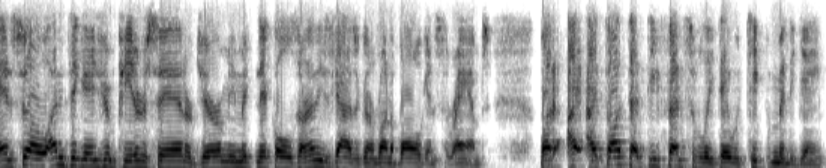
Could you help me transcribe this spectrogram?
And so I didn't think Adrian Peterson or Jeremy McNichols or any of these guys are going to run the ball against the Rams. But I, I thought that defensively they would keep them in the game.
